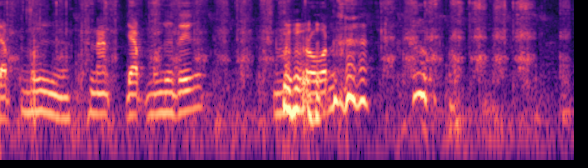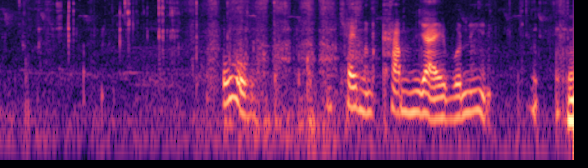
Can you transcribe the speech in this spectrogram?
จับมือถนัดจับมือเลยมันร้อน โอ้ใช่มันคำใหญ่บนนี่อื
